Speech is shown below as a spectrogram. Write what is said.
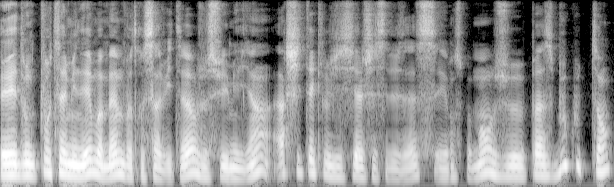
Et donc pour terminer, moi-même, votre serviteur, je suis Emilien, architecte logiciel chez C2S, et en ce moment, je passe beaucoup de temps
